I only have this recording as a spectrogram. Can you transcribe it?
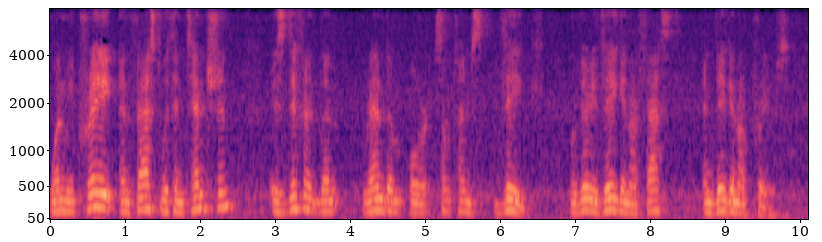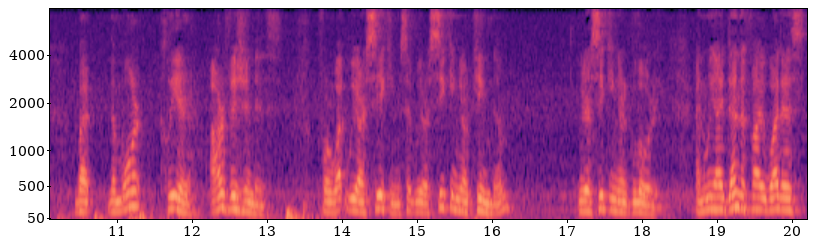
When we pray and fast with intention is different than random or sometimes vague. We're very vague in our fast and vague in our prayers. But the more clear our vision is for what we are seeking, said we are seeking your kingdom, we are seeking your glory, and we identify what is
